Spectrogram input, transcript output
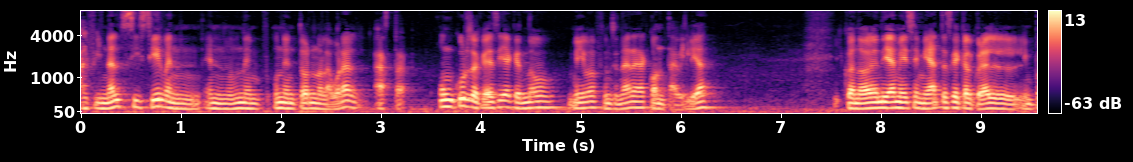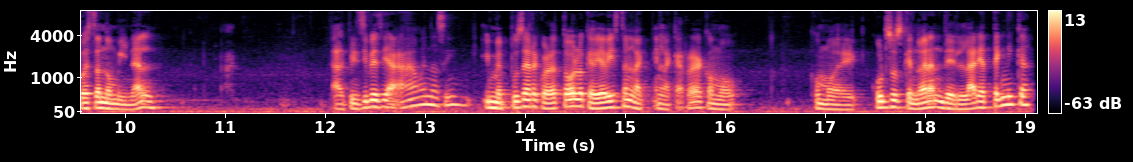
al final sí sirven en un, un entorno laboral. Hasta un curso que decía que no me iba a funcionar era contabilidad. Y cuando hoy en día me dice, mira, tienes que calcular el impuesto nominal al principio decía, ah, bueno, sí. Y me puse a recordar todo lo que había visto en la, en la carrera como, como de cursos que no eran del área técnica,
